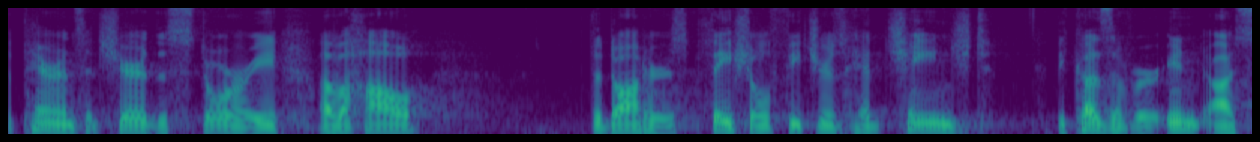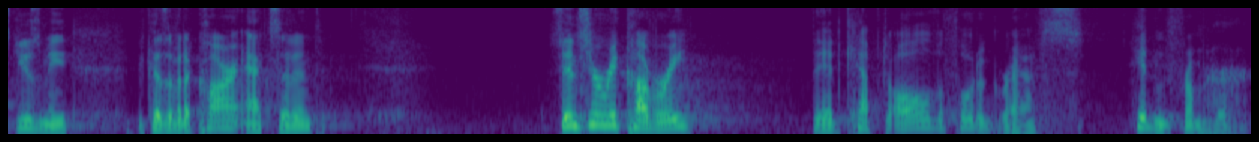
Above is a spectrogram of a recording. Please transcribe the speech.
The parents had shared the story of how the daughter's facial features had changed because of her in uh, excuse me because of a car accident since her recovery, they had kept all the photographs hidden from her.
